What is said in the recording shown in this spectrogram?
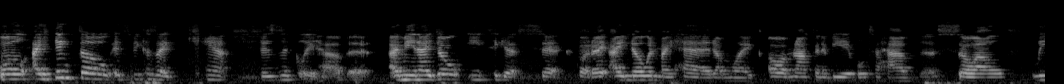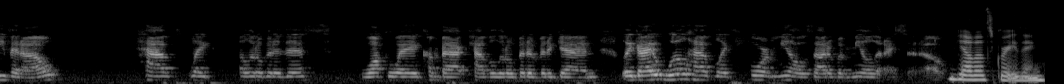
Well, I think though it's because I can't physically have it. I mean, I don't eat to get sick, but I, I know in my head I'm like, oh, I'm not going to be able to have this. So I'll leave it out, have like a little bit of this, walk away, come back, have a little bit of it again. Like I will have like four meals out of a meal that I set out. Yeah, that's grazing.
